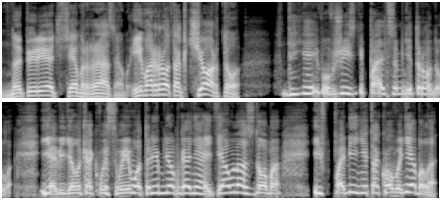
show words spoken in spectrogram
Напереть всем разом и ворота к черту!» «Да я его в жизни пальцем не тронула. Я видела, как вы своего-то ремнем гоняете, а у нас дома и в помине такого не было».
